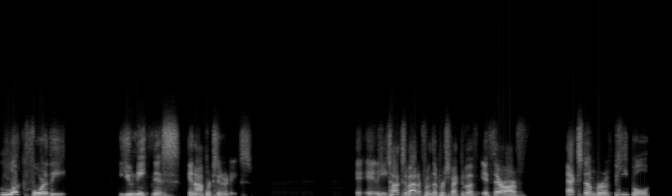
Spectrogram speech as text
Look for the uniqueness in opportunities. And he talks about it from the perspective of if there are X number of people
